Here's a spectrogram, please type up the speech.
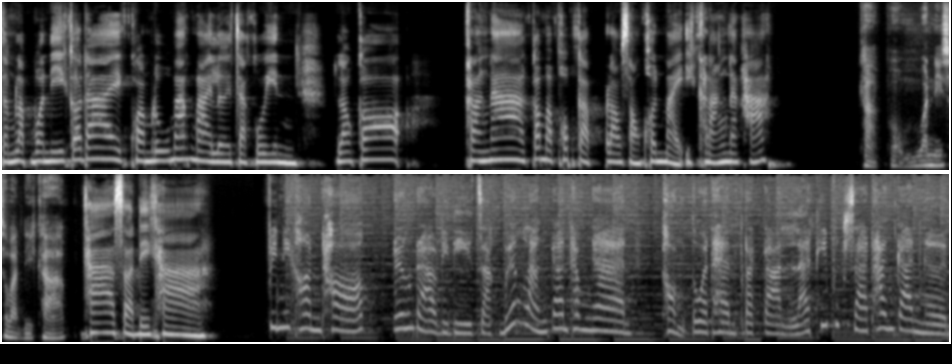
สำหรับวันนี้ก็ได้ความรู้มากมายเลยจากวิน แล้วก็ครั้งหน้าก็มาพบกับเราสองคนใหม่อีกครั้งนะคะครับผมวันนี้สวัสดีครับ ค่ะ สวัสดีค่ะฟินิคอนทอล์กเรื่องราวดีๆ จากเบื้องหลังการทำงาน ของตัวแทนประกันและที่ปรึกษาทางการเงิน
